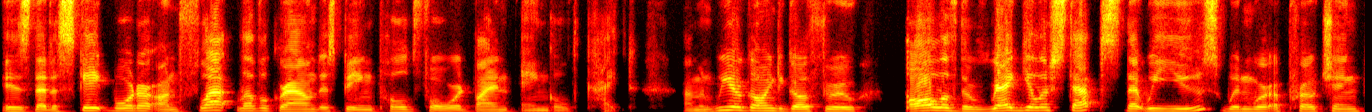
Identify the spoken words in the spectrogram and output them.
is that a skateboarder on flat level ground is being pulled forward by an angled kite. Um, and we are going to go through all of the regular steps that we use when we're approaching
